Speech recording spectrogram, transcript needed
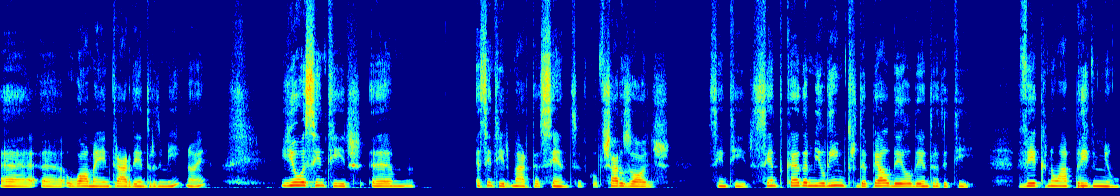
uh, uh, o homem entrar dentro de mim, não é? E eu a sentir, um, a sentir, Marta, sente, fechar os olhos, sentir, sente cada milímetro da pele dele dentro de ti, vê que não há perigo nenhum,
